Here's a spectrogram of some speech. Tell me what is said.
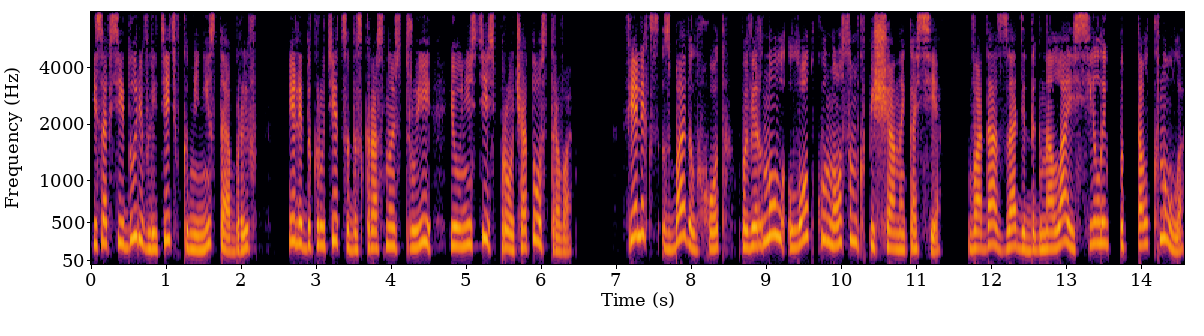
и со всей дури влететь в каменистый обрыв или докрутиться до скоростной струи и унестись прочь от острова. Феликс сбавил ход, повернул лодку носом к песчаной косе. Вода сзади догнала и силой подтолкнула.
